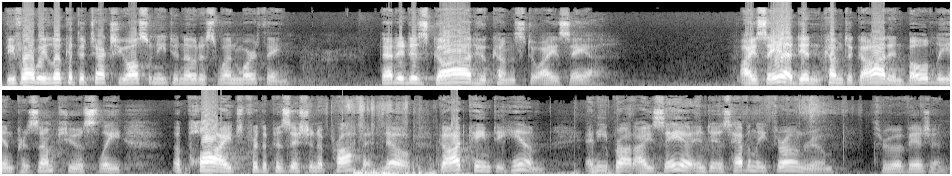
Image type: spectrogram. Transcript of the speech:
Before we look at the text, you also need to notice one more thing that it is God who comes to Isaiah. Isaiah didn't come to God and boldly and presumptuously applied for the position of prophet. No, God came to him and he brought Isaiah into his heavenly throne room through a vision.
